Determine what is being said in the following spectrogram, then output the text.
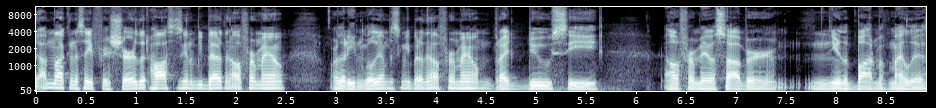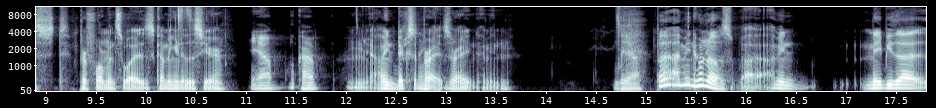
I'm not going to say for sure that Haas is going to be better than Alfa Romeo, or that Eden Williams is going to be better than Alfa Romeo. But I do see Alfa Romeo Sauber near the bottom of my list performance-wise coming into this year. Yeah. Okay. Yeah, I mean, big surprise, right? I mean, Yeah. but I mean, who knows? Uh, I mean, maybe that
